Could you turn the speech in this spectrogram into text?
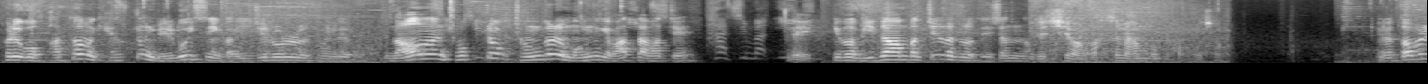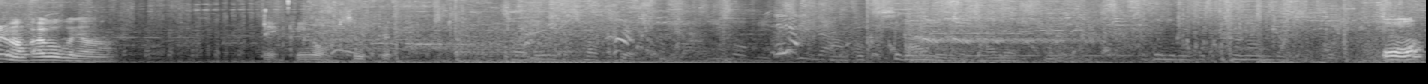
그리고 바텀은 계속 쭉 밀고 있으니까 이즈롤을 상대로 나오는 족족 정글을 먹는 게 맞다 맞지? 네 이거 미드 한번 찔러줘도 되잖나 이제 집안 갔으면 한번 봐보죠. 이거 W만 깔고 그냥 네 갱각 없을 때. 어?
